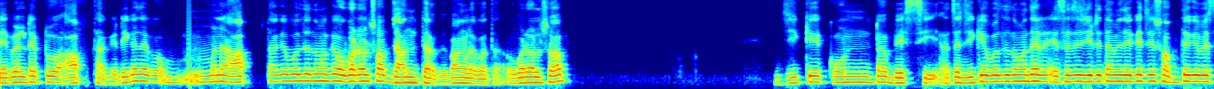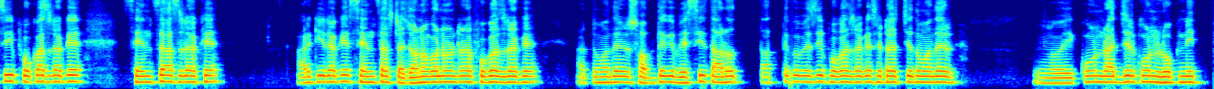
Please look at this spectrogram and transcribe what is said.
লেভেলটা একটু আপ থাকে, ঠিক আছে? মানে আপ থাকে বলতে তোমাকে ওভারঅল সব জানতে হবে বাংলা কথা ওভারঅল সব। জিকে কোনটা বেশি? আচ্ছা জিকে বলতে তোমাদের এসএসসি জিডিতে আমি দেখেছি সব থেকে বেশি ফোকাস রাখে সেন্সাস রাখে। আর কি রাখে? সেন্সাসটা জনগণনাটা ফোকাস রাখে। আর তোমাদের সব থেকে বেশি তারও, তার থেকেও বেশি ফোকাস রাখে সেটা হচ্ছে তোমাদের ওই কোন রাজ্যের কোন লোকনৃত্য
